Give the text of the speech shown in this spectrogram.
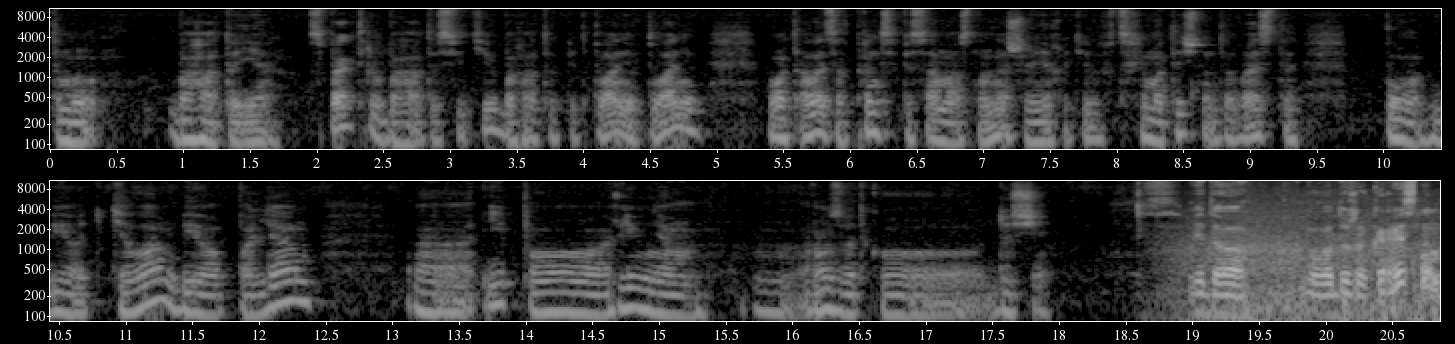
Тому багато є спектрів, багато світів, багато підпланів, планів. От, але це в принципі саме основне, що я хотів схематично довести по біотілам, біополям е, і по рівням розвитку душі. Відео було дуже корисним,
